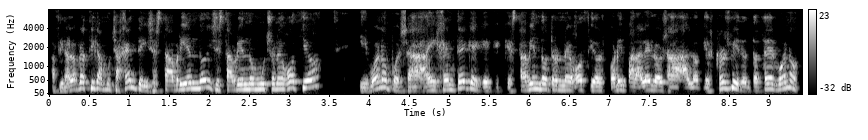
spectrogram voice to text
al final lo practica mucha gente y se está abriendo y se está abriendo mucho negocio. Y bueno, pues hay gente que, que, que está viendo otros negocios por ahí paralelos a, a lo que es CrossFit. Entonces, bueno,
